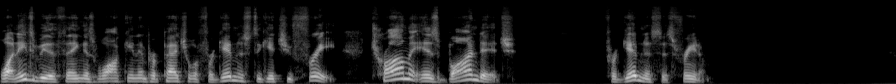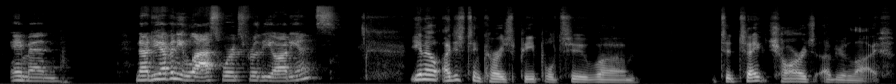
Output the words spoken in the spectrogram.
What needs to be the thing is walking in perpetual forgiveness to get you free. Trauma is bondage, forgiveness is freedom. Amen. Now, do you have any last words for the audience? You know, I just encourage people to um, to take charge of your life.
